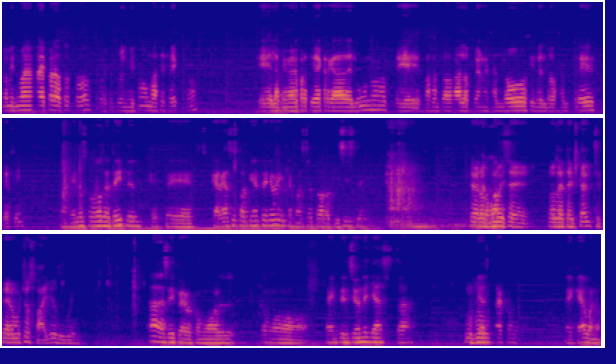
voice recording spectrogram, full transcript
Lo mismo hay para otros juegos, por ejemplo el mismo Mass Effect, ¿no? Que la primera partida cargada del 1, te pasan todas las opciones al 2 y del 2 al 3 y así. También los juegos de Telltale, que te cargas su partida anterior y te muestra todo lo que hiciste. Pero como dice, los de Telltale sí tienen muchos fallos, güey. Ah, sí, pero como, como la intención ya está. Ya está como. Me queda bueno.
